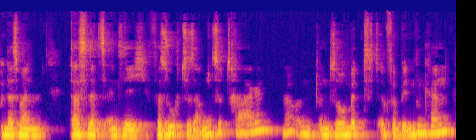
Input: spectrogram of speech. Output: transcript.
Und dass man das letztendlich versucht zusammenzutragen ja, und, und somit verbinden kann.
